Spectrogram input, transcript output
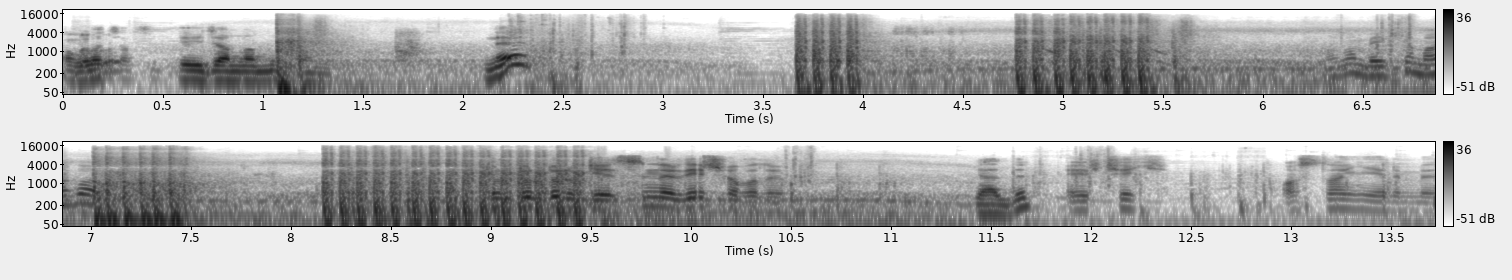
Allah çarpsın heyecanlandım sandım. Ne? Oğlum bekle Mago. Dur dur dur gelsinler diye çabalıyor. Geldin. Erkek. Aslan yeğenim ben.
